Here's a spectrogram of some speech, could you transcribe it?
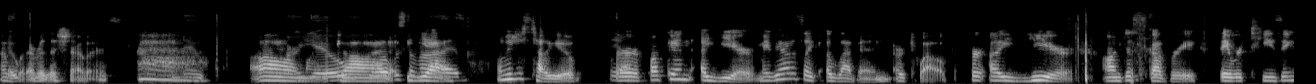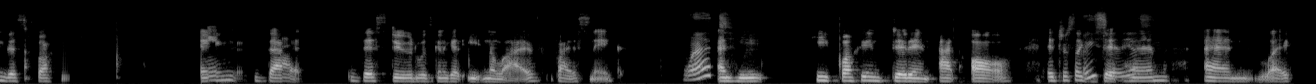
of Nope. whatever the show is? Nope. Oh Are my you? god! What was the yes. vibe? Let me just tell you. Yeah. For fucking a year, maybe I was like 11 or 12. For a year on Discovery, they were teasing this fucking thing that this dude was gonna get eaten alive by a snake, What? and he he fucking didn't at all. It just like bit serious? him and like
